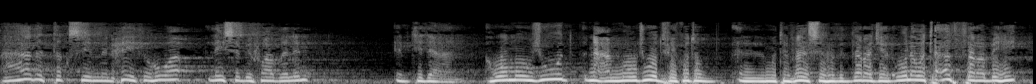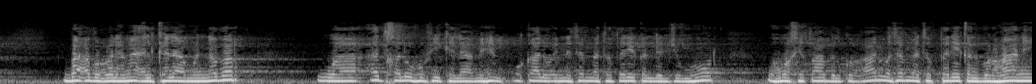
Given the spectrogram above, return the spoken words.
هذا التقسيم من حيث هو ليس بفاضل ابتداء. هو موجود نعم موجود في كتب المتفلسفة بالدرجة الأولى وتأثر به بعض علماء الكلام والنظر وأدخلوه في كلامهم وقالوا إن ثمة طريقا للجمهور. وهو خطاب القرآن وثمة الطريق البرهاني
